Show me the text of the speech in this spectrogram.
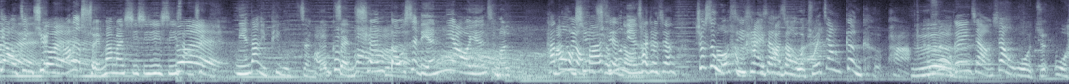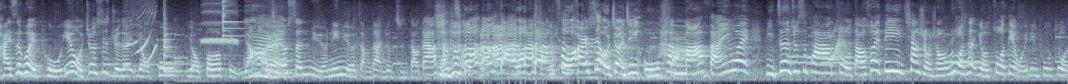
掉进去，然后那个水慢慢吸吸吸吸上去，粘到你屁股整个整圈。都是连尿盐什么，他都没有发现哦，他就这样，就是我很害怕这样，我觉得这样更可怕。可是我跟你讲，像我觉我还是会铺，因为我就是觉得有铺有波比，然后而且又生女儿，你女儿长大你就知道，大家上厕所，我懂我懂，我儿子我就已经无很麻烦，因为你真的就是怕他做到，所以第一像熊熊，如果是有坐垫，我一定铺坐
